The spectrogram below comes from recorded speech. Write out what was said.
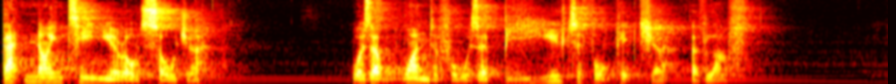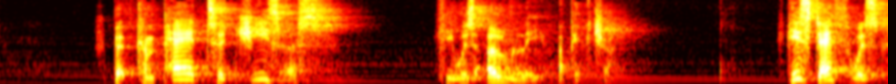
That 19 year old soldier was a wonderful, was a beautiful picture of love. But compared to Jesus, he was only a picture. His death was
